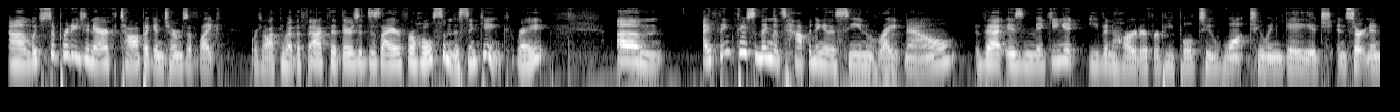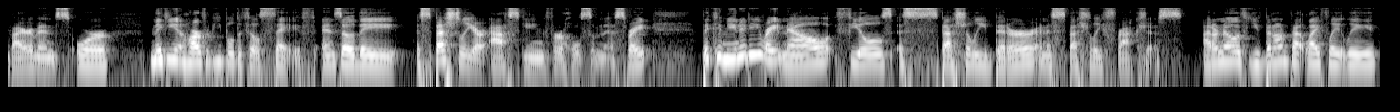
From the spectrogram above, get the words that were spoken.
um, which is a pretty generic topic in terms of like we're talking about the fact that there's a desire for wholesomeness and kink, right? Um, I think there's something that's happening in the scene right now that is making it even harder for people to want to engage in certain environments or making it hard for people to feel safe. And so they especially are asking for wholesomeness, right? The community right now feels especially bitter and especially fractious. I don't know if you've been on FetLife lately.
